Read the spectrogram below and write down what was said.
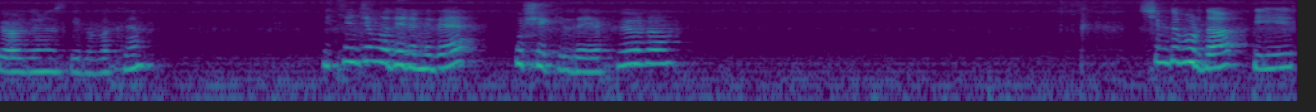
Gördüğünüz gibi bakın. İkinci modelimi de bu şekilde yapıyorum. Şimdi burada bir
